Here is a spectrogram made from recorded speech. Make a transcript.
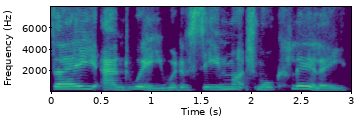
they and we would have seen much more clearly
